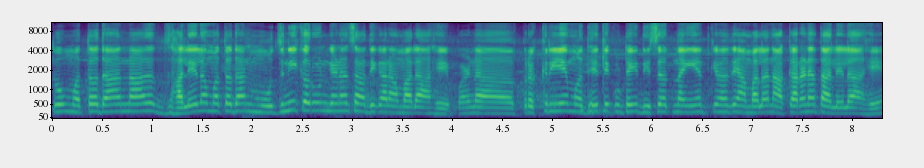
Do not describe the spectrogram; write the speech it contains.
तो मतदाना झालेलं मतदान मोजणी करून घेण्याचा अधिकार आम्हाला आहे. पण प्रक्रियेमध्ये ते कुठेही दिसत नाही आहेत किंवा ते आम्हाला नाकारण्यात आलेलं आहे.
